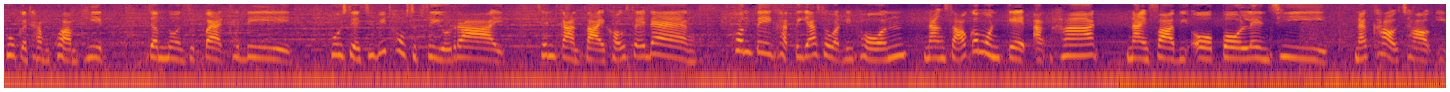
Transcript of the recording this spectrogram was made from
ผู้กระทำความผิดจำนวน 18 คดี ผู้เสียชีวิต 64 ราย เช่นการตายของเสแดงพลตีขัตติยาสวัสดิผล นางสาวกมลเกตอักฮาดนายฟาบิโอโปเลนชี นักข่าวชาวอิ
